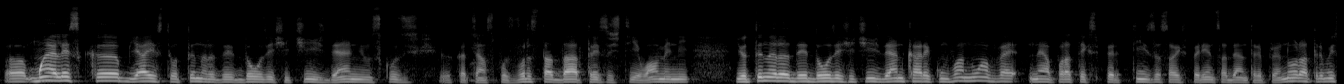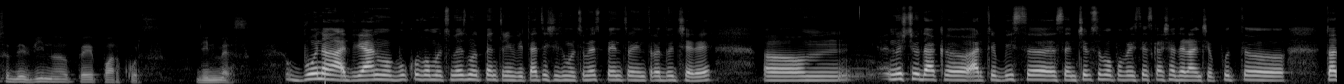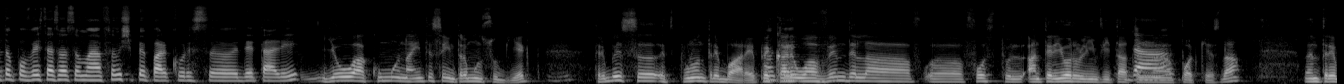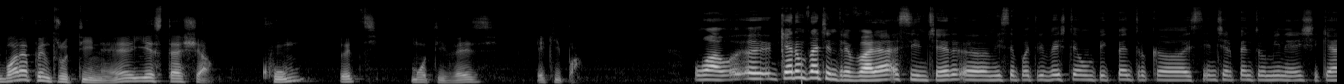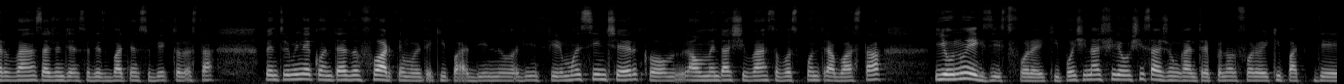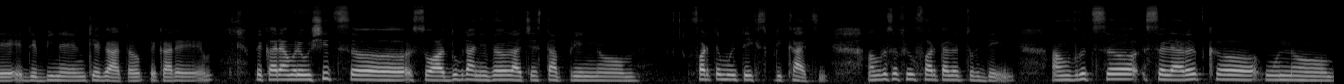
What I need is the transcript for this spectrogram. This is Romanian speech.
Uh, mai ales că ea este o tânără de 25 de ani, îmi scuz că ți-am spus vârsta, dar trebuie să știe oamenii. E o tânără de 25 de ani care cumva nu avea neapărat expertiză sau experiența de antreprenor, a trebuit să devină pe parcurs, din mers. Bună, Adrian, mă bucur, vă mulțumesc mult pentru invitație și îți mulțumesc pentru introducere. Um, nu știu dacă ar trebui să, să încep să vă povestesc așa de la început uh, toată povestea sau să mai aflăm și pe parcurs uh, detalii. Eu acum, înainte să intrăm în subiect, uh-huh. Trebuie să îți pun o întrebare pe okay. care o avem de la uh, fostul, anteriorul invitat da. în uh, podcast, da? Întrebarea pentru tine este așa. Cum îți motivezi echipa? Wow, ă, chiar îmi place întrebarea, sincer, ă, mi se potrivește un pic pentru că, sincer, pentru mine și chiar vreau să ajungem să dezbatem subiectul ăsta, pentru mine contează foarte mult echipa din, ă, din firmă, sincer, că la un moment dat și vreau să vă spun treaba asta, eu nu exist fără echipă și n-aș fi reușit să ajung antreprenor fără o echipă de, de bine închegată pe care, pe care am reușit să, să o aduc la nivelul acesta prin foarte multe explicații. Am vrut să fiu foarte alături de ei. Am vrut să, să le arăt că un uh,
